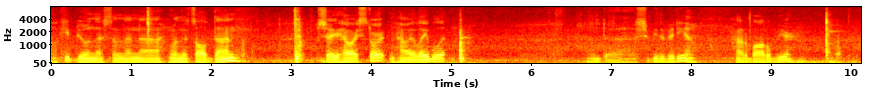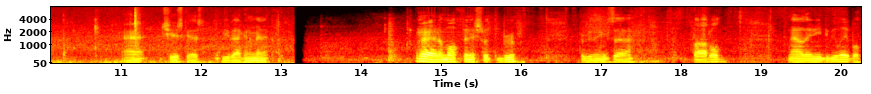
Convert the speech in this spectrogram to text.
I'll keep doing this and then uh, when it's all done I'll show you how I store it and how I label it and uh, this should be the video how to bottle beer all right, cheers guys. Be back in a minute. All right, I'm all finished with the brew. Everything's uh, bottled. Now they need to be labeled.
